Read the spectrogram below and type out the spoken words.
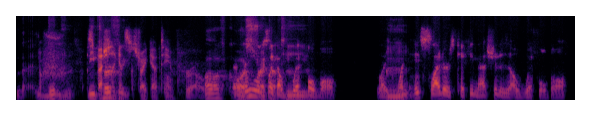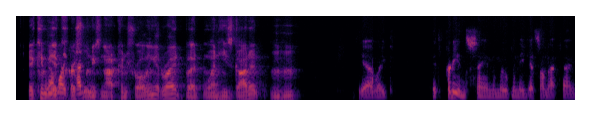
the, the especially perfect... against a strikeout team. Bro, oh, of course, that looks like a team. wiffle ball. Like mm-hmm. when his slider is kicking, that shit is a wiffle ball. It can like, be I'm a like, curse when you... he's not controlling it right, but when he's got it, mm-hmm. yeah, like it's pretty insane the movement he gets on that thing.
